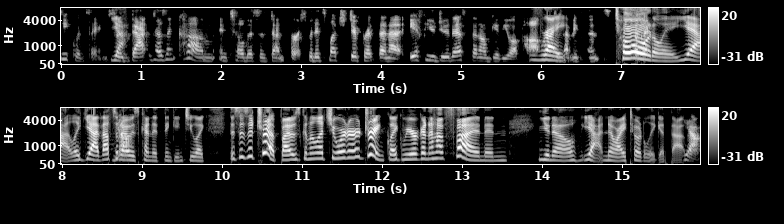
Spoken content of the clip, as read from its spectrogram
sequencing. So Yeah. that doesn't come until this is done first. But it's much different than a if you do this, then I'll give you a pop. Right. Does that make sense? Totally. Yeah. Like, yeah, that's what Yeah. I was kind of thinking too. Like, this is a trip. I was to let you order a drink. Like, we were to have fun. And, you know, yeah, no, I totally get that. Yeah.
